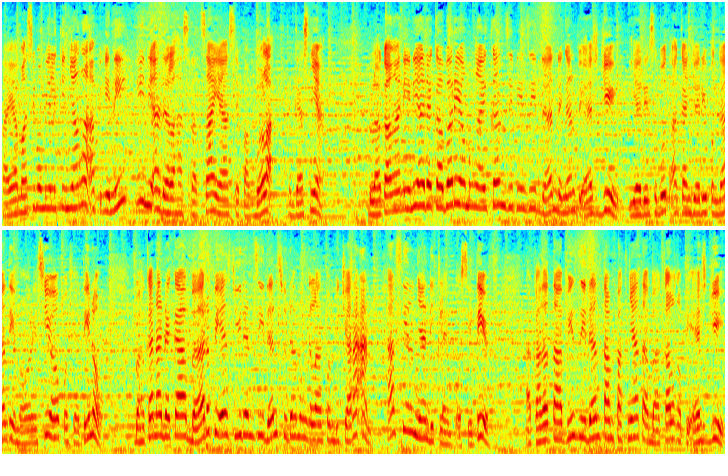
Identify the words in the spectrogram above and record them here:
Saya masih memiliki nyala api ini. Ini adalah hasrat saya sepak bola, tegasnya. Belakangan ini ada kabar yang mengaitkan Zinedine Zidane dengan PSG. Ia disebut akan jadi pengganti Mauricio Pochettino. Bahkan ada kabar PSG dan Zidane sudah menggelar pembicaraan. Hasilnya diklaim positif. Akan tetapi Zidane tampaknya tak bakal ke PSG,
